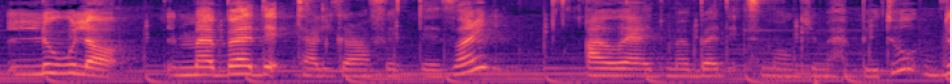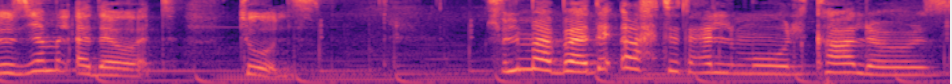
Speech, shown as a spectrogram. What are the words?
الأولى المبادئ تاع ال graphic design قواعد مبادئ اسمهم كيما حبيتو. deuxième الأدوات tools في المبادئ راح تتعلموا ال colors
